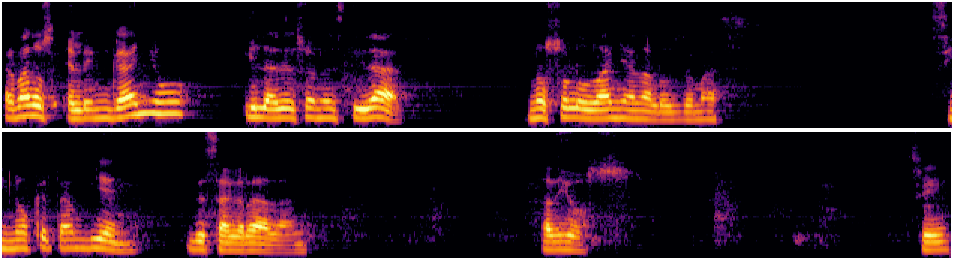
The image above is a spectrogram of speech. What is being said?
Hermanos, el engaño y la deshonestidad no solo dañan a los demás, sino que también desagradan a Dios. ¿Sí?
